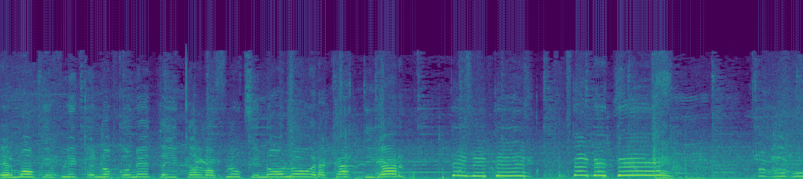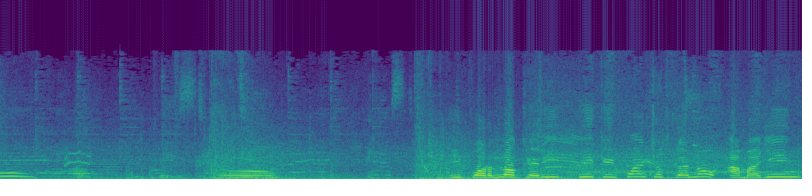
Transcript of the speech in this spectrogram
El Monkey Flip que no conecta y Calva Flow que no logra castigar. TNT, TNT. Y por lo que vi, Pique y Juanchos ganó a Majin.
